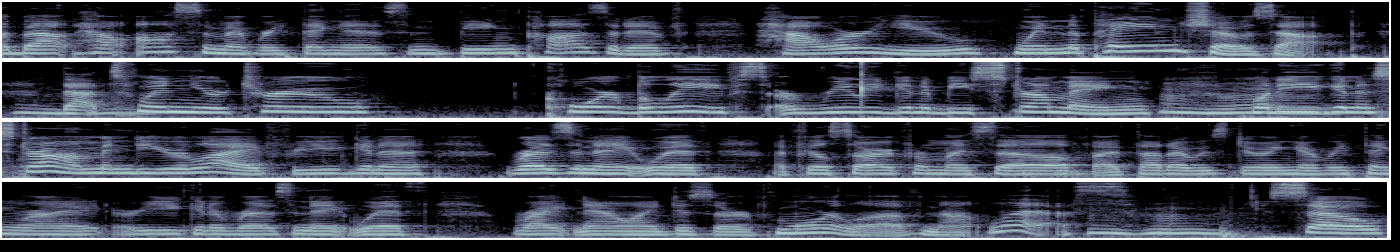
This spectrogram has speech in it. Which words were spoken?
about how awesome everything is and being positive, how are you when the pain shows up? Mm-hmm. That's when your true core beliefs are really going to be strumming. Mm-hmm. What are you going to strum into your life? Are you going to resonate with, I feel sorry for myself. I thought I was doing everything right. Or are you going to resonate with, right now I deserve more love, not less? Mm-hmm. So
